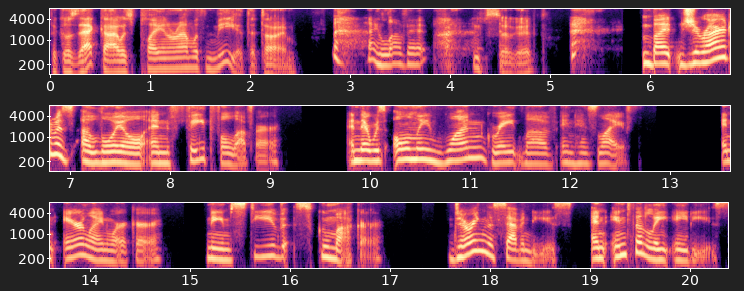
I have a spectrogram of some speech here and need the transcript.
because that guy was playing around with me at the time. I love it. so good. But Gerard was a loyal and faithful lover. And there was only one great love in his life an airline worker named Steve Schumacher. During the 70s and into the late 80s,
